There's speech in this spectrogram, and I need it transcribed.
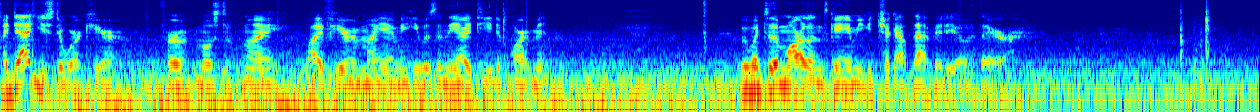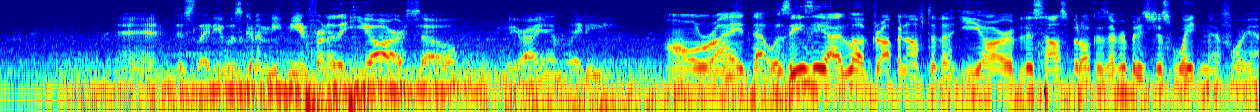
My dad used to work here for most of my life here in Miami. He was in the IT department. We went to the Marlins game. You can check out that video there. And this lady was gonna meet me in front of the ER, so here I am, lady. All right, that was easy. I love dropping off to the ER of this hospital because everybody's just waiting there for you.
